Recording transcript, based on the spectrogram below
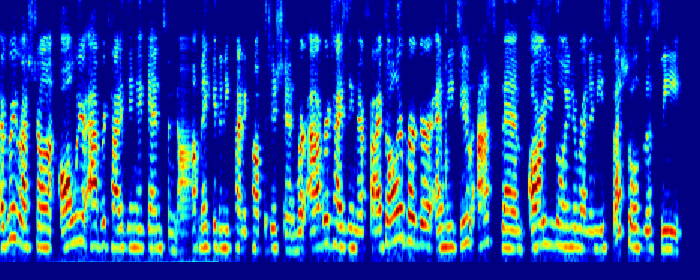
every restaurant. All we're advertising again to not make it any kind of competition. We're advertising their five dollar burger, and we do ask them, "Are you going to run any specials this week?"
